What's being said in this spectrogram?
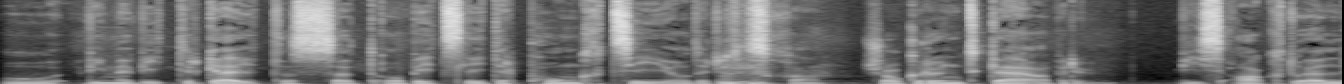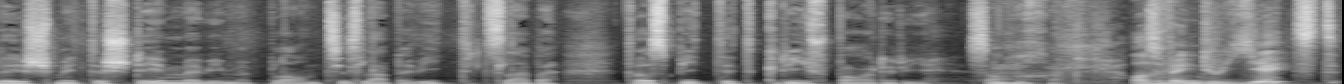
Und wie man weitergeht, das sollte auch ein bisschen der Punkt sein. Oder? Das mhm. kann schon Gründe geben, aber wie es aktuell ist mit den Stimmen, wie man plant, sein Leben weiterzuleben, das bietet greifbarere Sachen. Mhm. Also wenn du jetzt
